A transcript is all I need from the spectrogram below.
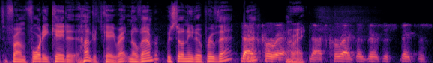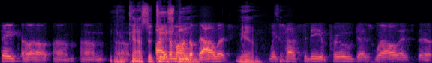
from 40K to 100K, right? November? We still need to approve that? That's Yeah? correct. All right. That's correct. There's a state, a state uh, um, um, uh, Constitutional. item on the ballot, Yeah. which has to be approved as well as the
